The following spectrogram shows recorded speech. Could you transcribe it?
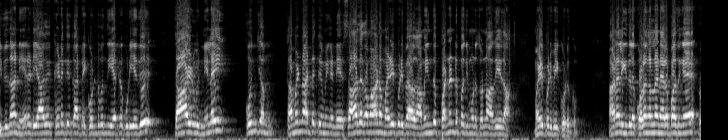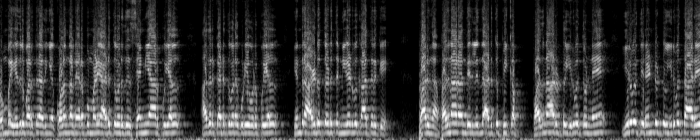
இதுதான் நேரடியாக கிழக்கு காற்றை கொண்டு வந்து ஏற்றக்கூடியது. தாழ்வு நிலை கொஞ்சம் தமிழ்நாட்டுக்கு மிக நே சாதகமான மழைப்பிடிப்பாக அமைந்து பன்னெண்டு பதிமூணு சொன்னோம் அதே தான் மழைப்பிடிப்பை கொடுக்கும். ஆனால் இதில் குளங்கள்லாம் நிரப்பாதுங்க. ரொம்ப எதிர்பார்த்துடாதீங்க குளங்கள் நிரப்பும் மழை அடுத்து வருது. சென்னியார் புயல் அதற்கு அடுத்து வரக்கூடிய ஒரு புயல் என்று அடுத்தடுத்த நிகழ்வு காத்திருக்கு. பாருங்க பதினாறாம் தேதியிலேருந்து அடுத்து பிக்கப் பதினாறு டு இருபத்தொன்னு இருபத்தி ரெண்டு டு இருபத்தாறு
